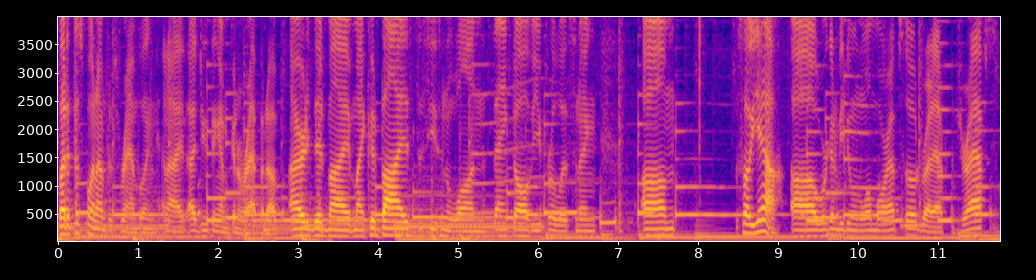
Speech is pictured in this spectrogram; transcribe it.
but at this point, I'm just rambling, and I, I do think I'm to wrap it up. I already did my, my goodbyes to season one. Thanked all of you for listening. Um, so yeah, uh, we're to be doing one more episode right after the draft.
